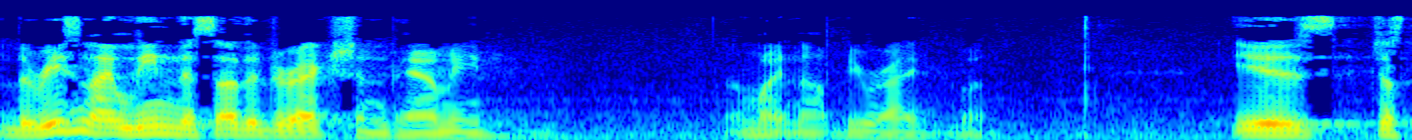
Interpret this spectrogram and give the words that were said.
the reason I lean this other direction, Pammy, I might not be right, but is just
